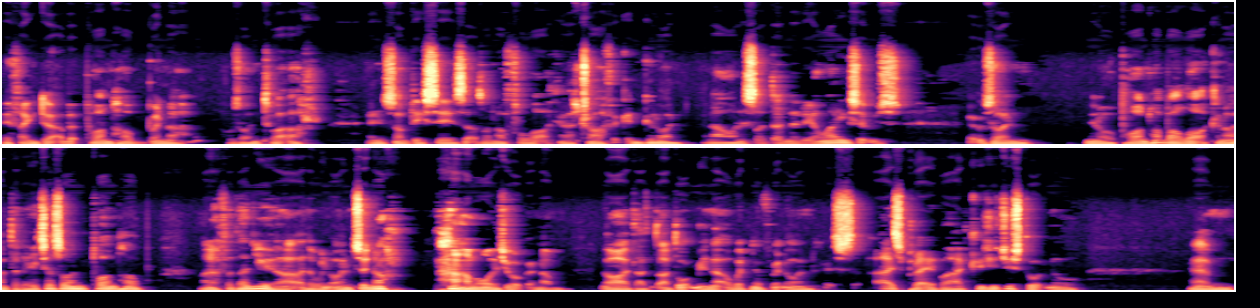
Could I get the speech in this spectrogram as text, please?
I found out about Pornhub when I was on Twitter and somebody says there's an awful lot of kind of trafficking going on. And I honestly didn't realise it was it was on, you know, Pornhub. A lot of kind of underagers on Pornhub. And if I'd knew that, I'd have went on sooner. I'm only joking. I'm, no, I, I, don't mean that. I wouldn't have went on. It's it's pretty bad because you just don't know. Um,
